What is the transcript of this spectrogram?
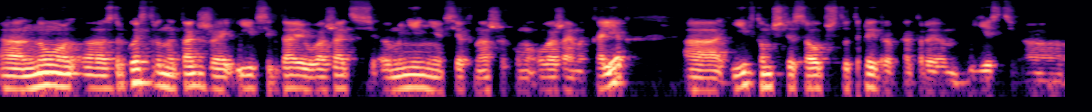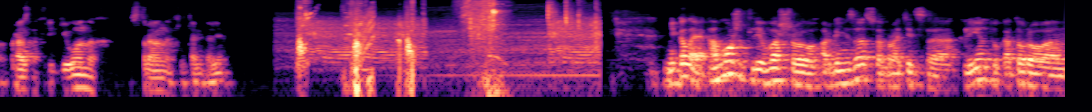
но, с другой стороны, также и всегда и уважать мнение всех наших уважаемых коллег, и в том числе сообщества трейдеров, которые есть в разных регионах, странах и так далее. Николай, а может ли в вашу организацию обратиться клиент, у которого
